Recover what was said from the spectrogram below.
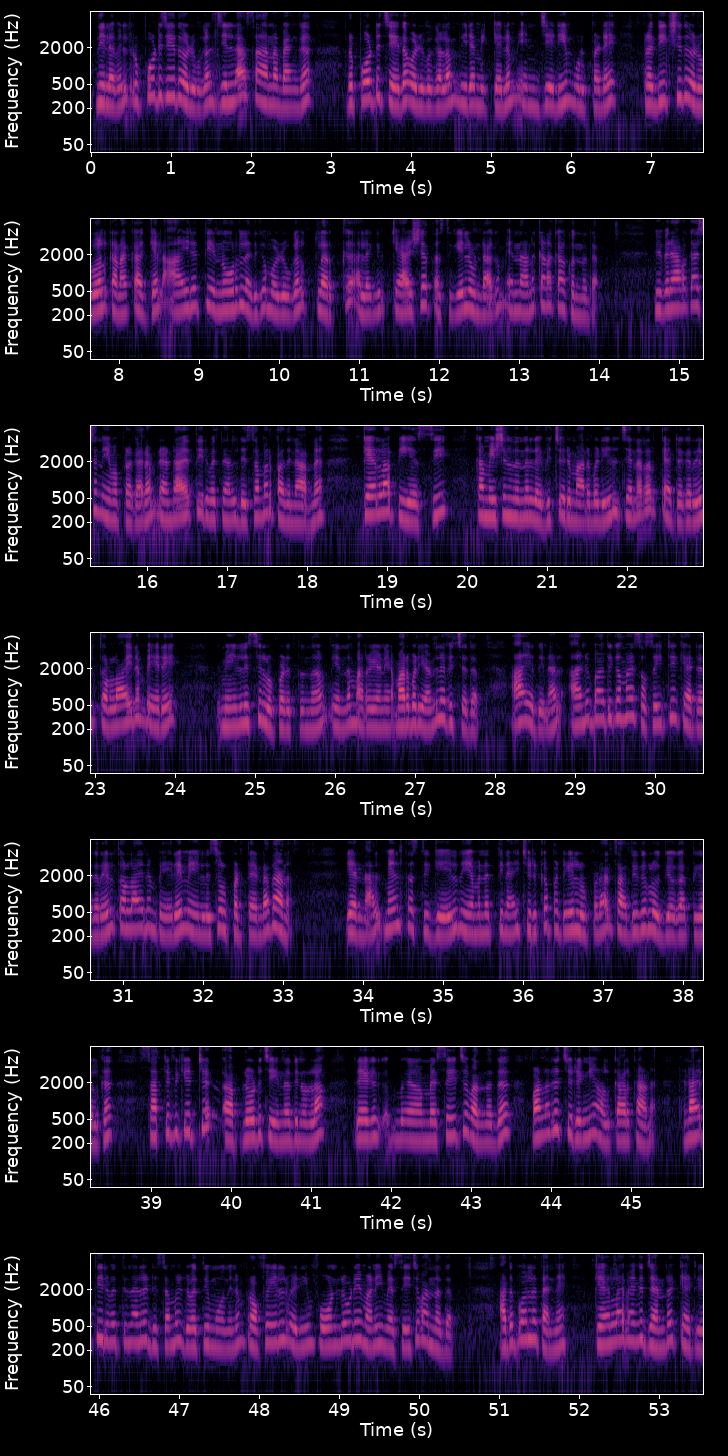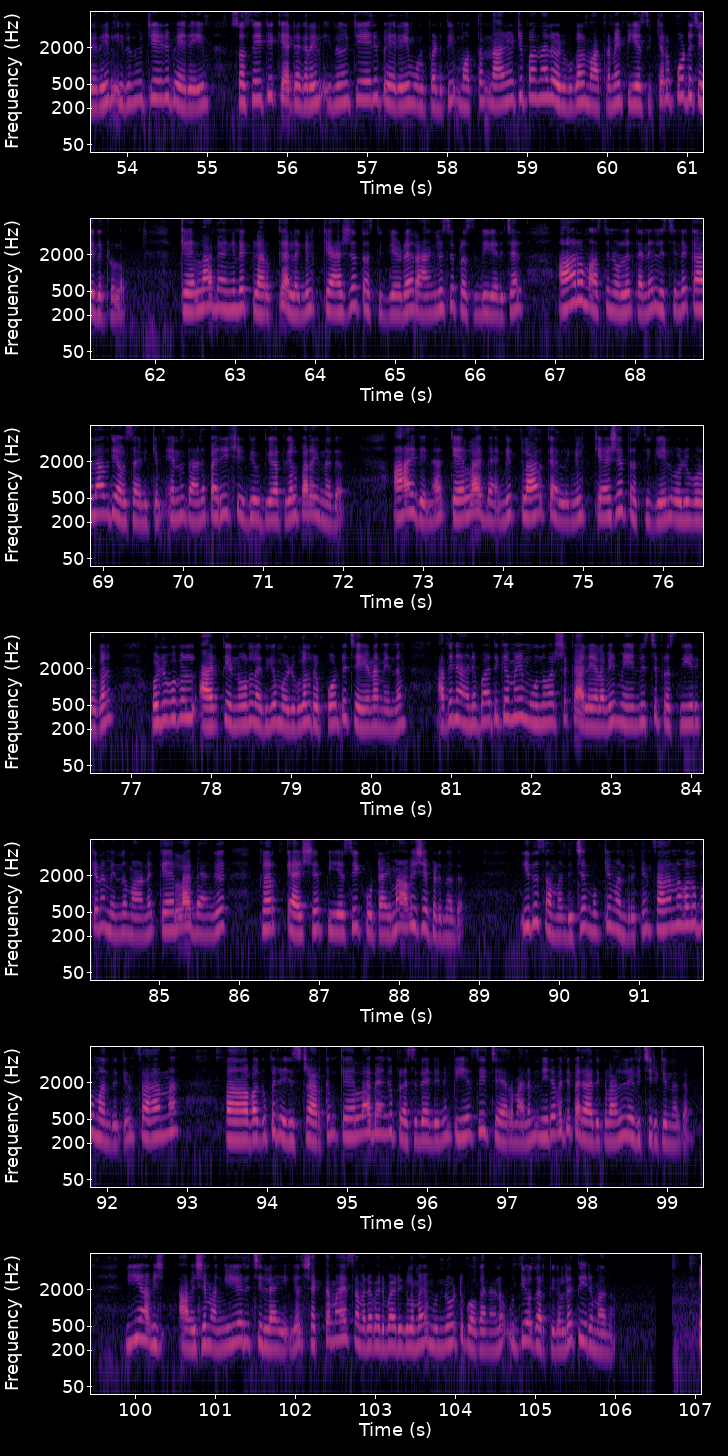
നിലവിൽ റിപ്പോർട്ട് ചെയ്ത ഒഴിവുകൾ ജില്ലാ സഹകരണ ബാങ്ക് റിപ്പോർട്ട് ചെയ്ത ഒഴിവുകളും വിരമിക്കലും എൻ ജെ ഡിയും ഉൾപ്പെടെ പ്രതീക്ഷിത ഒഴിവുകൾ കണക്കാക്കിയാൽ ആയിരത്തി എണ്ണൂറിലധികം ഒഴിവുകൾ ക്ലർക്ക് അല്ലെങ്കിൽ ക്യാഷ്യർ തസ്തികയിൽ ഉണ്ടാകും എന്നാണ് കണക്കാക്കുന്നത്. വിവരാവകാശ നിയമപ്രകാരം രണ്ടായിരത്തി ഇരുപത്തിനാല് ഡിസംബർ പതിനാറിന് കേരള പി എസ് സി കമ്മീഷനിൽ നിന്ന് ലഭിച്ച ഒരു മറുപടിയിൽ ജനറൽ കാറ്റഗറിയിൽ തൊള്ളായിരം പേരെ മെയിൻ ലിസ്റ്റിൽ ഉൾപ്പെടുത്തുന്നു എന്ന മറുപടി മറുപടിയാണ് ലഭിച്ചത്. ആയതിനാൽ ആനുപാതികമായി സൊസൈറ്റി കാറ്റഗറിയിൽ തൊള്ളായിരം പേരെ മെയിൻ ഉൾപ്പെടുത്തേണ്ടതാണ്. എന്നാൽ മേൽ തസ്തികയിൽ നിയമനത്തിനായി ചുരുക്കപ്പട്ടികയിൽ ഉൾപ്പെടാൻ സാധ്യതയുള്ള ഉദ്യോഗാർത്ഥികൾക്ക് സർട്ടിഫിക്കറ്റ് അപ്ലോഡ് ചെയ്യുന്നതിനുള്ള രേഖ മെസ്സേജ് വന്നത് വളരെ ചുരുങ്ങിയ ആൾക്കാർക്കാണ്. രണ്ടായിരത്തി ഇരുപത്തിനാല് ഡിസംബർ ഇരുപത്തി മൂന്നിനും പ്രൊഫൈൽ വഴിയും ഫോണിലൂടെയുമാണ് ഈ മെസ്സേജ് വന്നത്. അതുപോലെ തന്നെ കേരള ബാങ്ക് ജനറൽ കാറ്റഗറിയിൽ ഇരുന്നൂറ്റിയേഴ് പേരെയും സൊസൈറ്റി കാറ്റഗറിയിൽ ഇരുന്നൂറ്റിയേഴ് പേരെയും ഉൾപ്പെടുത്തി മൊത്തം നാനൂറ്റി പതിനാല് ഒഴിവുകൾ മാത്രമേ പി എസ് സിക്ക് റിപ്പോർട്ട് ചെയ്തിട്ടുള്ളൂ. കേരള ബാങ്കിന്റെ ക്ലർക്ക് അല്ലെങ്കിൽ ക്യാഷ്യർ തസ്തികയുടെ റാങ്ക് ലിസ്റ്റ് പ്രസിദ്ധീകരിച്ചാൽ ആറ് മാസത്തിനുള്ളിൽ തന്നെ ലിസ്റ്റിന്റെ കാലാവധി അവസാനിക്കും എന്നതാണ് പരീക്ഷ എഴുതിയ ഉദ്യോഗാർത്ഥികൾ പറയുന്നത്. ആയതിനാൽ കേരള ബാങ്ക് ക്ലർക്ക് അല്ലെങ്കിൽ ക്യാഷ്യർ തസ്തികയിൽ ഒഴിവുകൾ ഒഴിവുകൾ ആയിരത്തി എണ്ണൂറിലധികം ഒഴിവുകൾ റിപ്പോർട്ട് ചെയ്യണമെന്നും അതിന് ആനുപാതികമായി മൂന്ന് വർഷ കാലയളവിൽ main list പ്രസിദ്ധീകരിക്കണമെന്നുമാണ് Kerala bank clerk cashier P S C കൂട്ടായ്മ ആവശ്യപ്പെടുന്നത്. ഇത് സംബന്ധിച്ച് മുഖ്യമന്ത്രിക്കും സഹകരണ വകുപ്പ് മന്ത്രിക്കും സഹകരണ വകുപ്പ് രജിസ്ട്രാർക്കും കേരള ബാങ്ക് പ്രസിഡന്റിനും പി എസ് സി ചെയർമാനും നിരവധി പരാതികളാണ് ലഭിച്ചിരിക്കുന്നത്. ഈ ആവശ്യ അംഗീകരിച്ചില്ല എങ്കിൽ ശക്തമായ സമരപരിപാടികളുമായി മുന്നോട്ട് പോകാനാണ് ഉദ്യോഗാർത്ഥികളുടെ തീരുമാനം.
